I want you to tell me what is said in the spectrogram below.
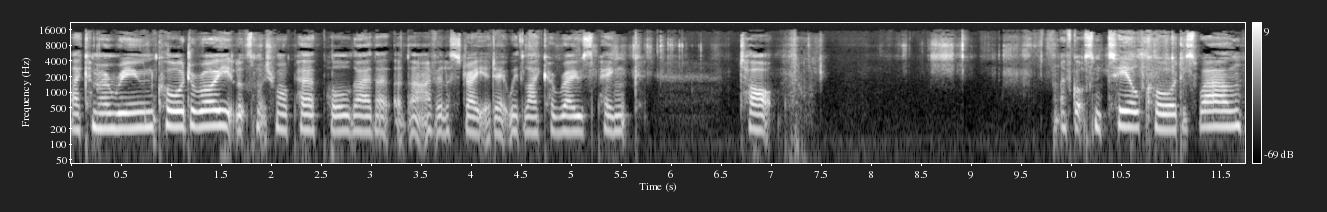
like a maroon corduroy. It looks much more purple there that, that I've illustrated it with like a rose pink top. I've got some teal cord as well.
